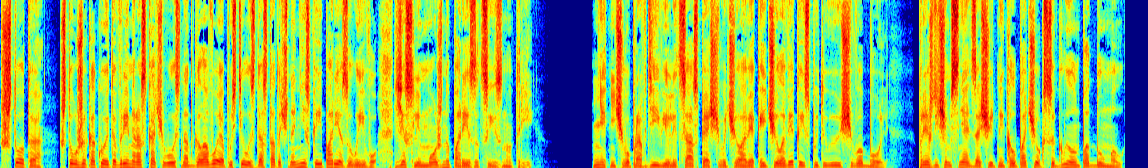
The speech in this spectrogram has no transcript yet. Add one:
Что-то, что уже какое-то время раскачивалось над головой, опустилось достаточно низко и порезало его, если можно порезаться изнутри. Нет ничего правдивее лица спящего человека и человека, испытывающего боль. Прежде чем снять защитный колпачок с иглы, он подумал,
